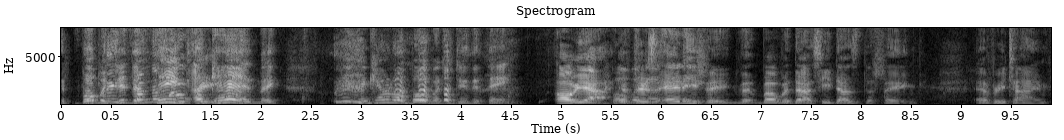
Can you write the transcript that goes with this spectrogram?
Boba did the from thing movie. again. Like you can count on Boba to do the thing. Oh yeah. Boba if there's does the anything that Boba does, he does the thing every time.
